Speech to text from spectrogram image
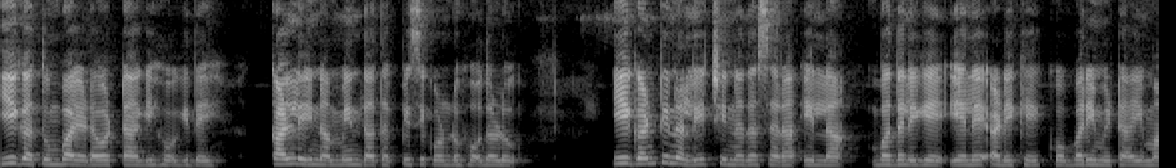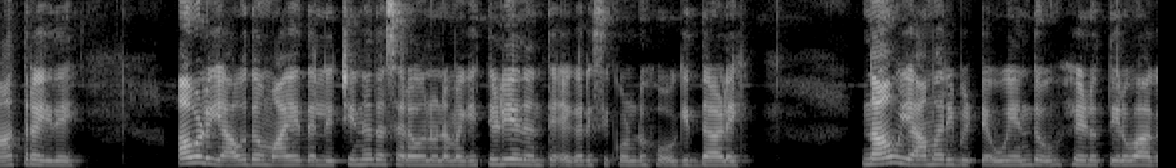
ಈಗ ತುಂಬ ಎಡವಟ್ಟಾಗಿ ಹೋಗಿದೆ. ಕಳ್ಳಿ ನಮ್ಮಿಂದ ತಪ್ಪಿಸಿಕೊಂಡು ಹೋದಳು. ಈ ಗಂಟಿನಲ್ಲಿ ಚಿನ್ನದ ಸರ ಇಲ್ಲ. ಬದಲಿಗೆ ಎಲೆ, ಅಡಿಕೆ, ಕೊಬ್ಬರಿ, ಮಿಠಾಯಿ ಮಾತ್ರ ಇದೆ. ಅವಳು ಯಾವುದೋ ಮಾಯದಲ್ಲಿ ಚಿನ್ನದ ಸರವನ್ನು ನಮಗೆ ತಿಳಿಯದಂತೆ ಎಗರಿಸಿಕೊಂಡು ಹೋಗಿದ್ದಾಳೆ. ನಾವು ಯಾಮರಿ ಬಿಟ್ಟೆವು ಎಂದು ಹೇಳುತ್ತಿರುವಾಗ,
